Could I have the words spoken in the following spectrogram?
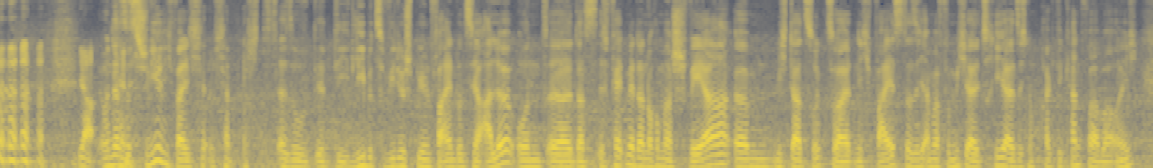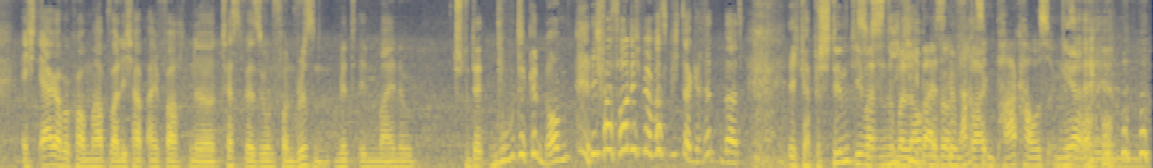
ja, Und das ist schwierig, weil ich, ich habe echt, also die- Liebe zu Videospielen vereint uns ja alle und äh, das fällt mir dann auch immer schwer, ähm, mich da zurückzuhalten. Ich weiß, dass ich einmal für Michael Trier, als ich noch Praktikant war bei Mhm. euch, echt Ärger bekommen habe, weil ich habe einfach eine Testversion von Risen mit in meine Studentenbude genommen. Ich weiß auch nicht mehr, was mich da geritten hat. Ich habe bestimmt so jemanden um sneaky bei so nachts gefragt. im Parkhaus irgendwie Ja. so.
